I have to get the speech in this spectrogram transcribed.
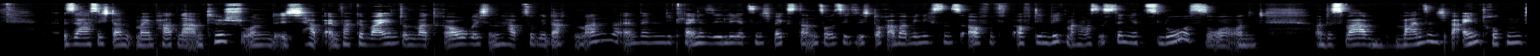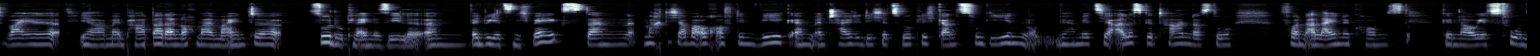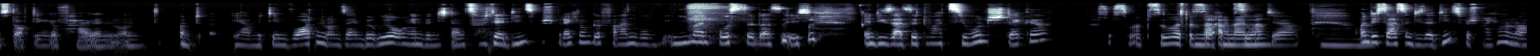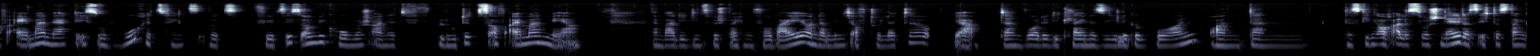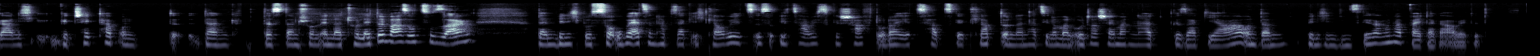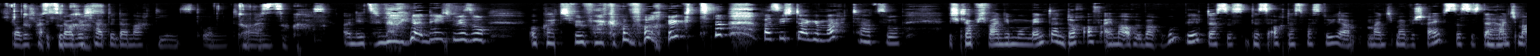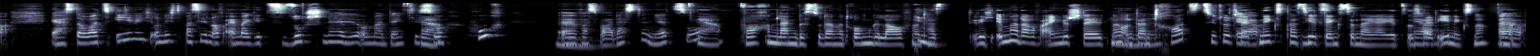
saß ich dann mit meinem Partner am Tisch und ich habe einfach geweint und war traurig und habe so gedacht, Mann, äh, wenn die kleine Seele jetzt nicht wächst, dann soll sie sich doch aber wenigstens auf, auf den Weg machen. Was ist denn jetzt los so? Und und es war wahnsinnig beeindruckend, weil ja mein Partner dann nochmal meinte, so, du kleine Seele, ähm, wenn du jetzt nicht wächst, dann mach dich aber auch auf dem Weg, ähm, entscheide dich jetzt wirklich ganz zu gehen. Wir haben jetzt hier alles getan, dass du von alleine kommst. Genau, jetzt tu uns doch den Gefallen. Und, und ja, mit den Worten und seinen Berührungen bin ich dann zu der Dienstbesprechung gefahren, wo niemand wusste, dass ich in dieser Situation stecke. Das ist so absurd im so Nachhinein. ne? Absurd, ja. Und ich saß in dieser Dienstbesprechung und auf einmal merkte ich so, huch, jetzt fängt's, wird's, fühlt sich's irgendwie komisch an, jetzt blutet's auf einmal mehr. Dann war die Dienstbesprechung vorbei und dann bin ich auf Toilette. Ja, dann wurde die kleine Seele geboren und dann, das ging auch alles so schnell, dass ich das dann gar nicht gecheckt habe und dann das dann schon in der Toilette war sozusagen. Dann bin ich bloß zur Oberärztin und habe gesagt, ich glaube, jetzt ist, jetzt habe ich es geschafft oder jetzt hat's geklappt. Und dann hat sie nochmal einen Ultraschall gemacht und hat gesagt, ja. Und dann bin ich in den Dienst gegangen und habe weitergearbeitet. Ich glaube, ich, ich, so glaube, ich hatte danach Dienst. Und, Du ähm, bist so krass. und jetzt im Nachhinein denke ich mir so, oh Gott, ich bin vollkommen verrückt, was ich da gemacht habe. So, ich glaube, ich war in dem Moment dann doch auf einmal auch überrumpelt. Das ist das ist auch das, was du ja manchmal beschreibst. Das ist dann Ja. manchmal erst dauert's ewig und nichts passiert und auf einmal geht's so schnell und man denkt sich Ja. so, huch, äh, Mhm. was war das denn jetzt so? Ja, wochenlang bist du damit rumgelaufen und Mhm. hast dich immer darauf eingestellt, ne? Mhm. Und dann trotz Zytotec Ja, nichts passiert, nix. denkst du, naja, jetzt ist Ja. halt eh nix, ne? Ja.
